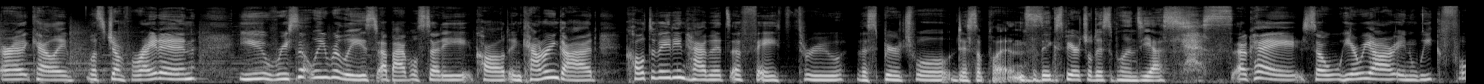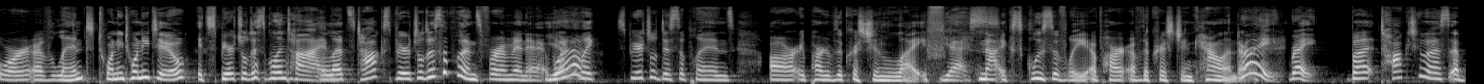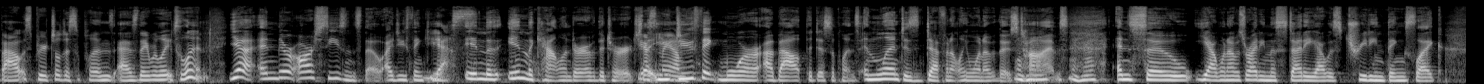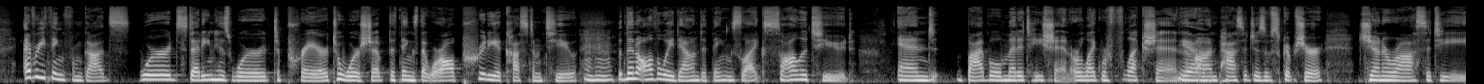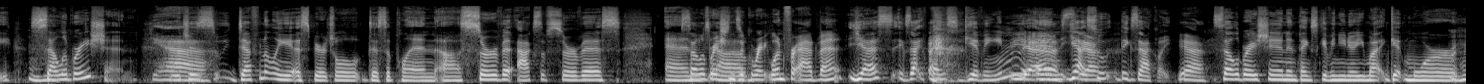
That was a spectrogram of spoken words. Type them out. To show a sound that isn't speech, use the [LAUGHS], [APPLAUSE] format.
All right, Kelly, let's jump right in. You recently released a Bible study called Encountering God Cultivating Habits of Faith Through the Spiritual Disciplines. The big spiritual disciplines, yes. Yes. Okay, so here we are in week four of Lent 2022. It's spiritual discipline time. Let's talk spiritual disciplines for a minute. Yeah. What, like, spiritual disciplines are a part of the Christian life. Yes. Not exclusively a part of the Christian calendar. right, right. But talk to us about spiritual disciplines as they relate to Lent. Yeah, and there are seasons though. I do think Yes. in the in the calendar of the church Yes, that you do think more about the disciplines. And Lent is definitely one of those Mm-hmm, times. And so, yeah, when I was writing the study, I was treating things like everything from God's word, studying his word to prayer to worship, the things that we're all pretty accustomed to. Mm-hmm. But then all the way down to things like solitude and Bible meditation or like reflection Yeah. on passages of scripture, generosity, celebration, Mm-hmm. Yeah. which is definitely a spiritual discipline, uh, serve acts of service and Celebration's a um, great one for Advent. Yes, exactly. [LAUGHS] Thanksgiving. Yes, and yeah, yeah. so exactly. Yeah. Celebration and Thanksgiving, you know, you might get more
